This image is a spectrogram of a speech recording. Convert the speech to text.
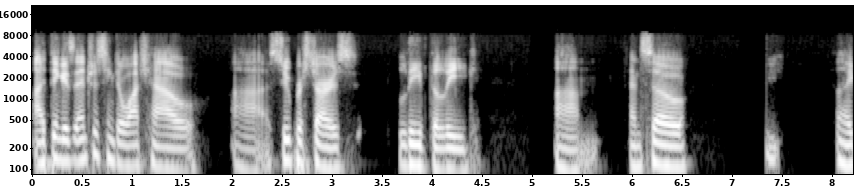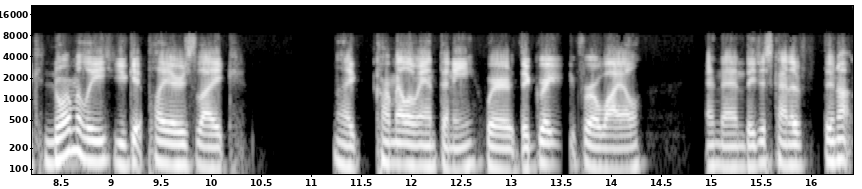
I think it's interesting to watch how uh, superstars leave the league. Um, and so, like normally, you get players like like Carmelo Anthony, where they're great for a while, and then they just kind of they're not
